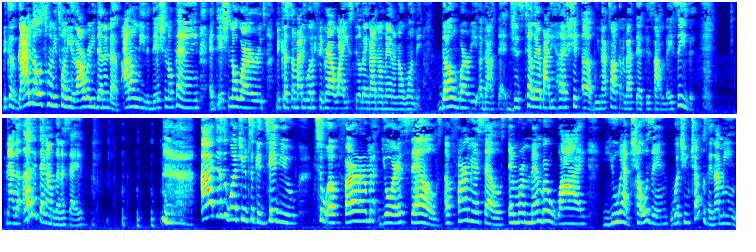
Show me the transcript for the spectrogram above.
Because God knows 2020 has already done enough. I don't need additional pain, additional words, because somebody want to figure out why you still ain't got no man or no woman. Don't worry about that. Just tell everybody, hush it up. We're not talking about that this holiday season. Now, the other thing I'm going to say, I just want you to continue to affirm yourselves. Affirm yourselves and remember why you have chosen what you've chosen. I mean,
